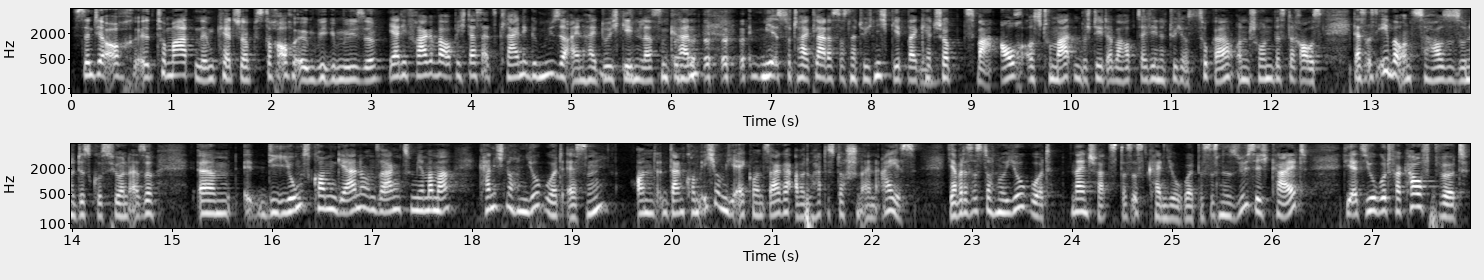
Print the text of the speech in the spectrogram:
sind ja auch äh, Tomaten im Ketchup, ist doch auch irgendwie Gemüse. Ja, die Frage war, ob ich das als kleine Gemüseeinheit durchgehen lassen kann. Mir ist total klar, dass das natürlich nicht geht, weil Ketchup zwar auch aus Tomaten besteht, aber hauptsächlich natürlich aus Zucker und schon bist du raus. Das ist eh bei uns zu Hause so eine Diskussion. Also ähm, die Jungs kommen gerne und sagen zu mir, Mama, kann ich noch einen Joghurt essen? Und dann komme ich um die Ecke und sage, aber du hattest doch schon ein Eis. Ja, aber das ist doch nur Joghurt. Nein, Schatz, das ist kein Joghurt. Das ist eine Süßigkeit, die als Joghurt verkauft wird.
